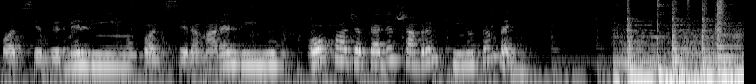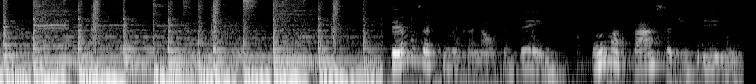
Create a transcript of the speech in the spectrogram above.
pode ser vermelhinho, pode ser amarelinho ou pode até deixar branquinho também. Temos aqui no canal também uma pasta de brilho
